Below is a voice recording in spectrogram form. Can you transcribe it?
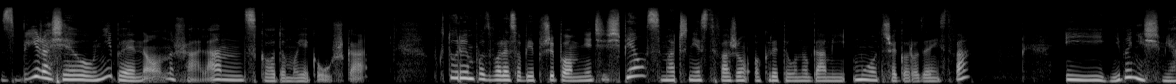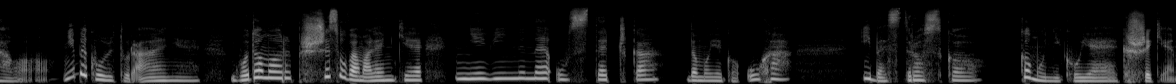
zbliża się niby nonszalancko do mojego łóżka, w którym pozwolę sobie przypomnieć, śpię smacznie z twarzą okrytą nogami młodszego rodzeństwa. I niby nieśmiało, niby kulturalnie, głodomor przysuwa maleńkie, niewinne usteczka do mojego ucha i beztrosko komunikuje krzykiem.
